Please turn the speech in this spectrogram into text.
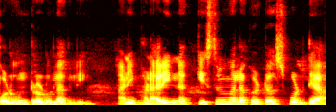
पडून रडू लागली आणि म्हणाली नक्कीच तुम्ही मला घटस्फोट द्या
